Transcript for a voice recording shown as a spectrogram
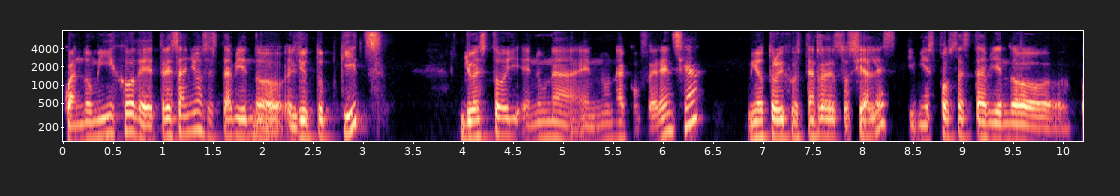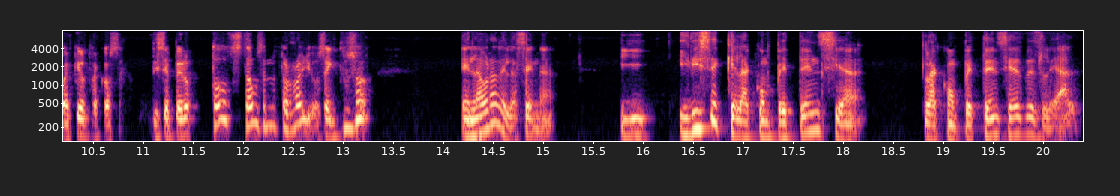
Cuando mi hijo de tres años está viendo el YouTube Kids, yo estoy en una, en una conferencia, mi otro hijo está en redes sociales y mi esposa está viendo cualquier otra cosa. Dice, pero todos estamos en otro rollo. O sea, incluso en la hora de la cena, y, y dice que la competencia la competencia es desleal.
